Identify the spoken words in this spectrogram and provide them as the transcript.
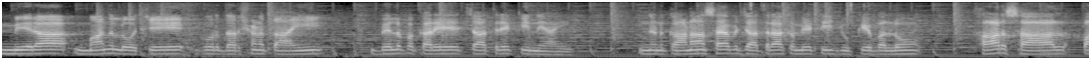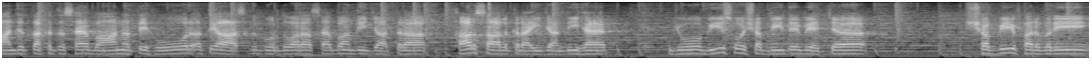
ਮੇਰਾ ਮਨ ਲੋਚੇ ਗੁਰਦਰਸ਼ਨ ਤਾਈ, ਬਿਲਪ ਕਰੇ ਚਾਤਰੇ ਕੀ ਨਿਆਈ। ਨਨਕਾਣਾ ਸਾਹਿਬ ਯਾਤਰਾ ਕਮੇਟੀ ਯੂਕੇ ਵੱਲੋਂ ਹਰ ਸਾਲ ਪੰਜ ਤਖਤ ਸਹਿਬਾਨ ਅਤੇ ਹੋਰ ਇਤਿਹਾਸਕ ਗੁਰਦੁਆਰਾ ਸਾਹਿਬਾਂ ਦੀ ਯਾਤਰਾ ਹਰ ਸਾਲ ਕਰਾਈ ਜਾਂਦੀ ਹੈ, ਜੋ 2026 ਦੇ ਵਿੱਚ 26 ਫਰਵਰੀ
